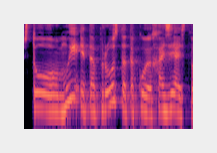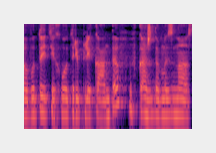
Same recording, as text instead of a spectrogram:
что мы — это просто такое хозяйство вот этих вот репликантов. В каждом из нас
